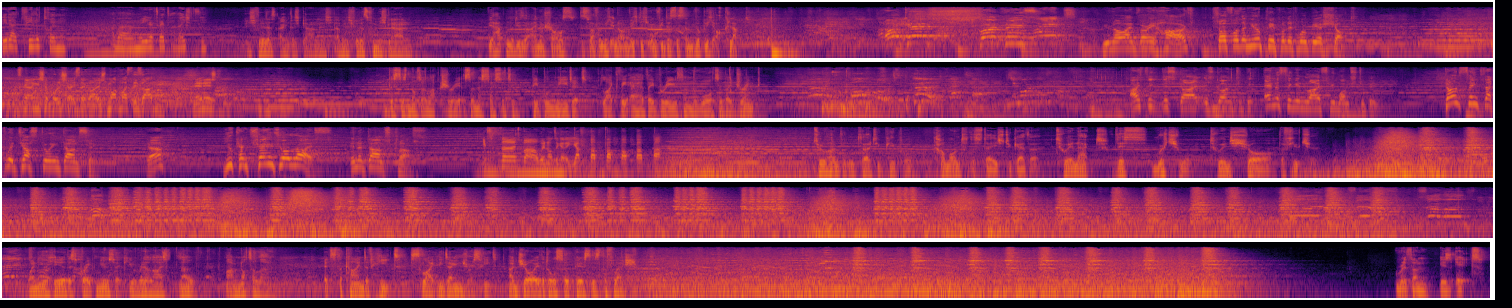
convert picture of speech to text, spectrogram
Jeder hat viele Träume, aber nur jeder Zweite erreicht sie. Ich will das eigentlich gar nicht, aber ich will das für mich lernen. Wir hatten nur diese eine Chance. Das war für mich enorm wichtig, irgendwie, dass das dann wirklich auch klappt. Okay, quiet please. You know I'm very hard, so for the new people it will be a shock. Ist mir eigentlich ja voll scheißegal. Ich mach, was die sagen. Mehr nicht. This is not a luxury, it's a necessity. People need it, like the air they breathe and the water they drink. I think this guy is going to be anything in life he wants to be. Don't think that we're just doing dancing, yeah? You can change your life in a dance class. If third bar we're not together, yup, up, up, up, up, up. 230 people come onto the stage together to enact this ritual to ensure the future. When you hear this great music, you realize, no, I'm not alone. It's the kind of heat, slightly dangerous heat, a joy that also pierces the flesh. Rhythm is it.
